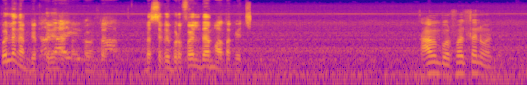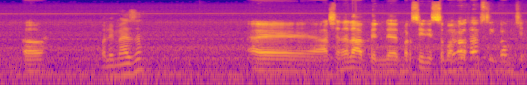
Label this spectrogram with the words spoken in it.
كلنا مقفلين ده. بس في ال profile ده ما اعتقدش. اتعامل profile تاني ولا؟ آه. ولماذا؟ آه، عشان ألعب بالمرسيدس 750 جي مم.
